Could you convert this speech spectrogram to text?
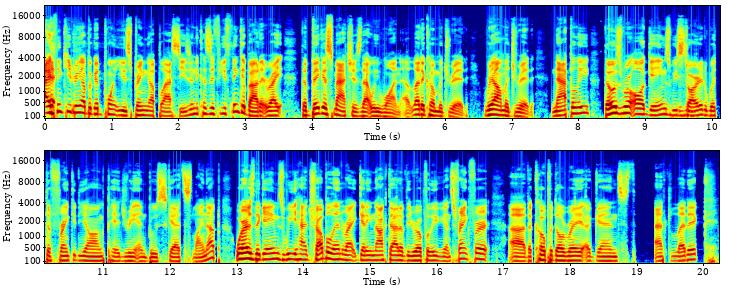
I think you bring up a good point you bring up last season because if you think about it, right, the biggest matches that we won, Atletico Madrid, Real Madrid, Napoli, those were all games we mm-hmm. started with the Frenkie de Jong, Pedri, and Busquets lineup. Whereas the games we had trouble in, right, getting knocked out of the Europa League against Frankfurt, uh, the Copa del Rey against Athletic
